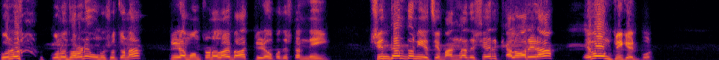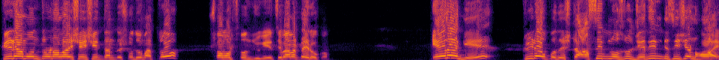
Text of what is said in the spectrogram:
কোন কোন ধরনের অনুশোচনা ক্রীড়া মন্ত্রণালয় বা ক্রীড়া উপদেষ্টা নেই। সিদ্ধান্ত নিয়েছে বাংলাদেশের খেলোয়াড়েরা এবং ক্রিকেট বোর্ড। ক্রীড়া মন্ত্রণালয় সেই সিদ্ধান্ত শুধুমাত্র সমর্থন জুগিয়েছে। ব্যাপারটা এরকম। এর আগে ক্রীড়া উপদেষ্টা আসিফ নজরুল যেদিন ডিসিশন হয়,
